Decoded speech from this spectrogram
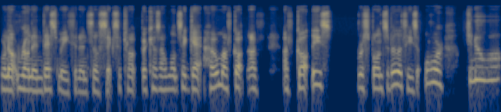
we're not running this meeting until six o'clock because I want to get home. I've got I've I've got these responsibilities, or you know what?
